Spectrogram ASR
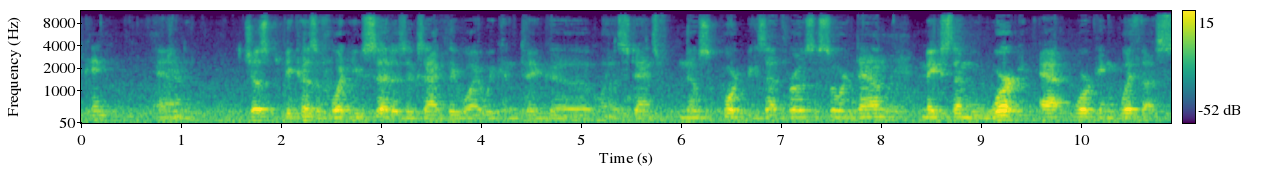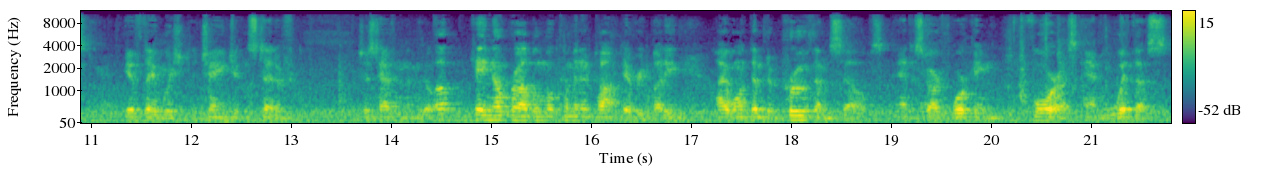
Okay? And just because of what you said is exactly why we can take a, a stance, of no support, because that throws the sword down, makes them work at working with us if they wish to change it, instead of just having them go, oh, okay, no problem, we'll come in and talk to everybody. I want them to prove themselves and to start working for us and with us.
